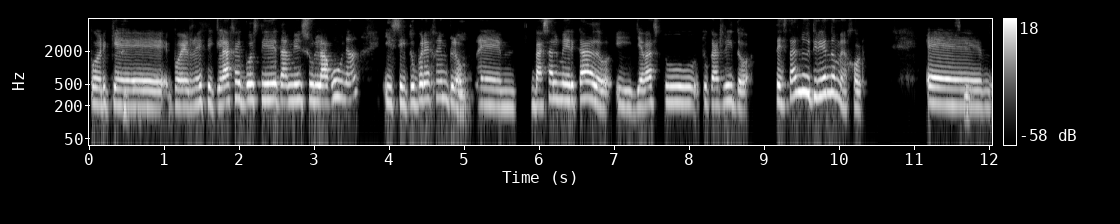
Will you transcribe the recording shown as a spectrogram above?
porque pues, el reciclaje pues, tiene también sus lagunas y si tú, por ejemplo, em, vas al mercado y llevas tu, carrito, te estás nutriendo mejor. Em,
